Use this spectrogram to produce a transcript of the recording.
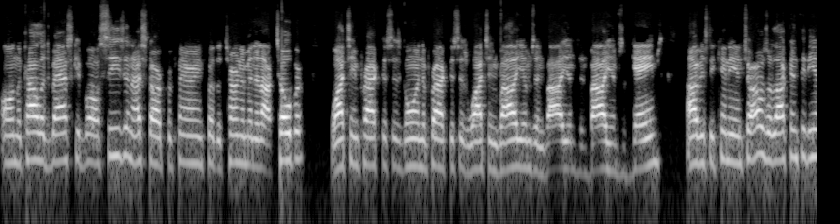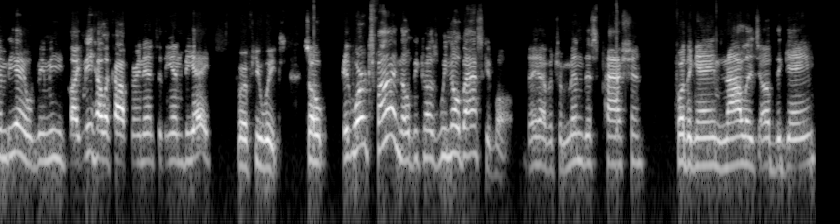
on the college basketball season i start preparing for the tournament in october watching practices, going to practices, watching volumes and volumes and volumes of games. Obviously, Kenny and Charles are locked into the NBA. It will be me, like me, helicoptering into the NBA for a few weeks. So it works fine, though, because we know basketball. They have a tremendous passion for the game, knowledge of the game.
